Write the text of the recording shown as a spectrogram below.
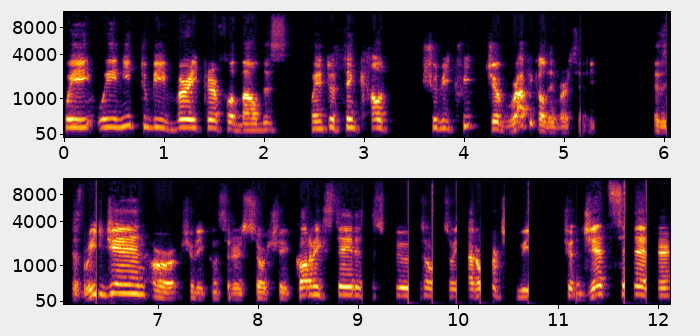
we, we need to be very careful about this. We need to think how should we treat geographical diversity? Is it just region, or should we consider socioeconomic status? Or so should we should a jet setter,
